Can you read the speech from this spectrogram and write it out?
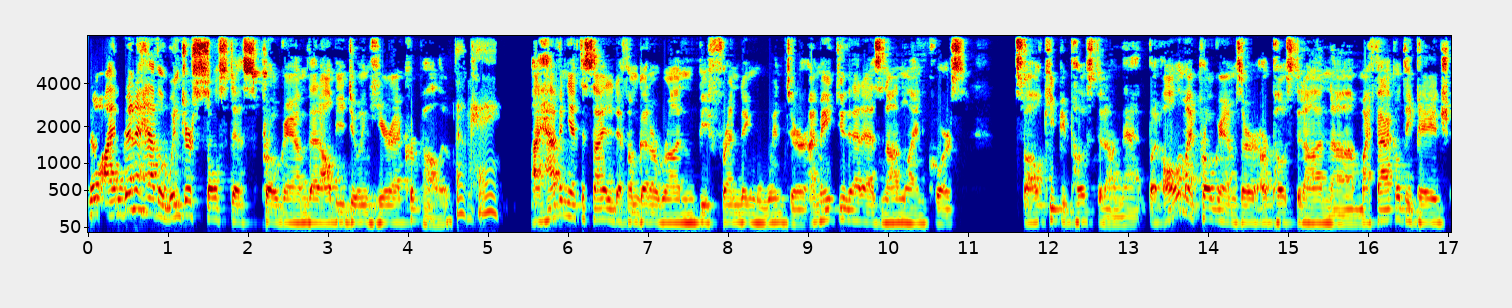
No, I'm going to have a winter solstice program that I'll be doing here at Kripalu. Okay. I haven't yet decided if I'm going to run Befriending Winter. I may do that as an online course. So I'll keep you posted on that. But all of my programs are, are posted on uh, my faculty page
